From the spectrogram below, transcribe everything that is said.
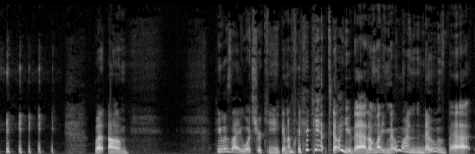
but um, he was like, "What's your kink?" And I'm like, "I can't tell you that." I'm like, "No one knows that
